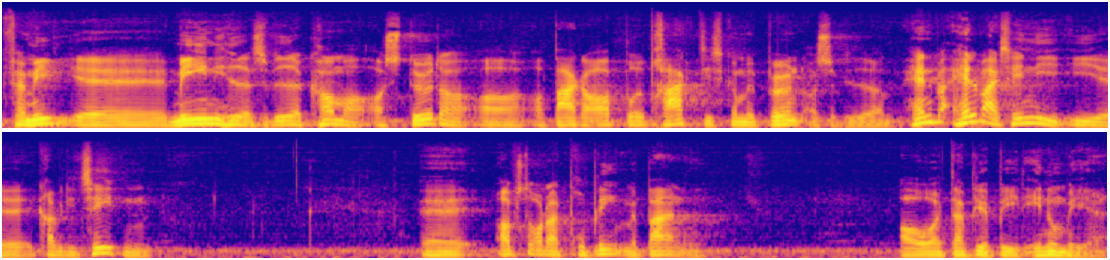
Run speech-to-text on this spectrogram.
familie, menighed osv. kommer og støtter og, og bakker op, både praktisk og med bøn osv. Halvvejs hen i, i øh, graviditeten øh, opstår der et problem med barnet, og øh, der bliver bedt endnu mere.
